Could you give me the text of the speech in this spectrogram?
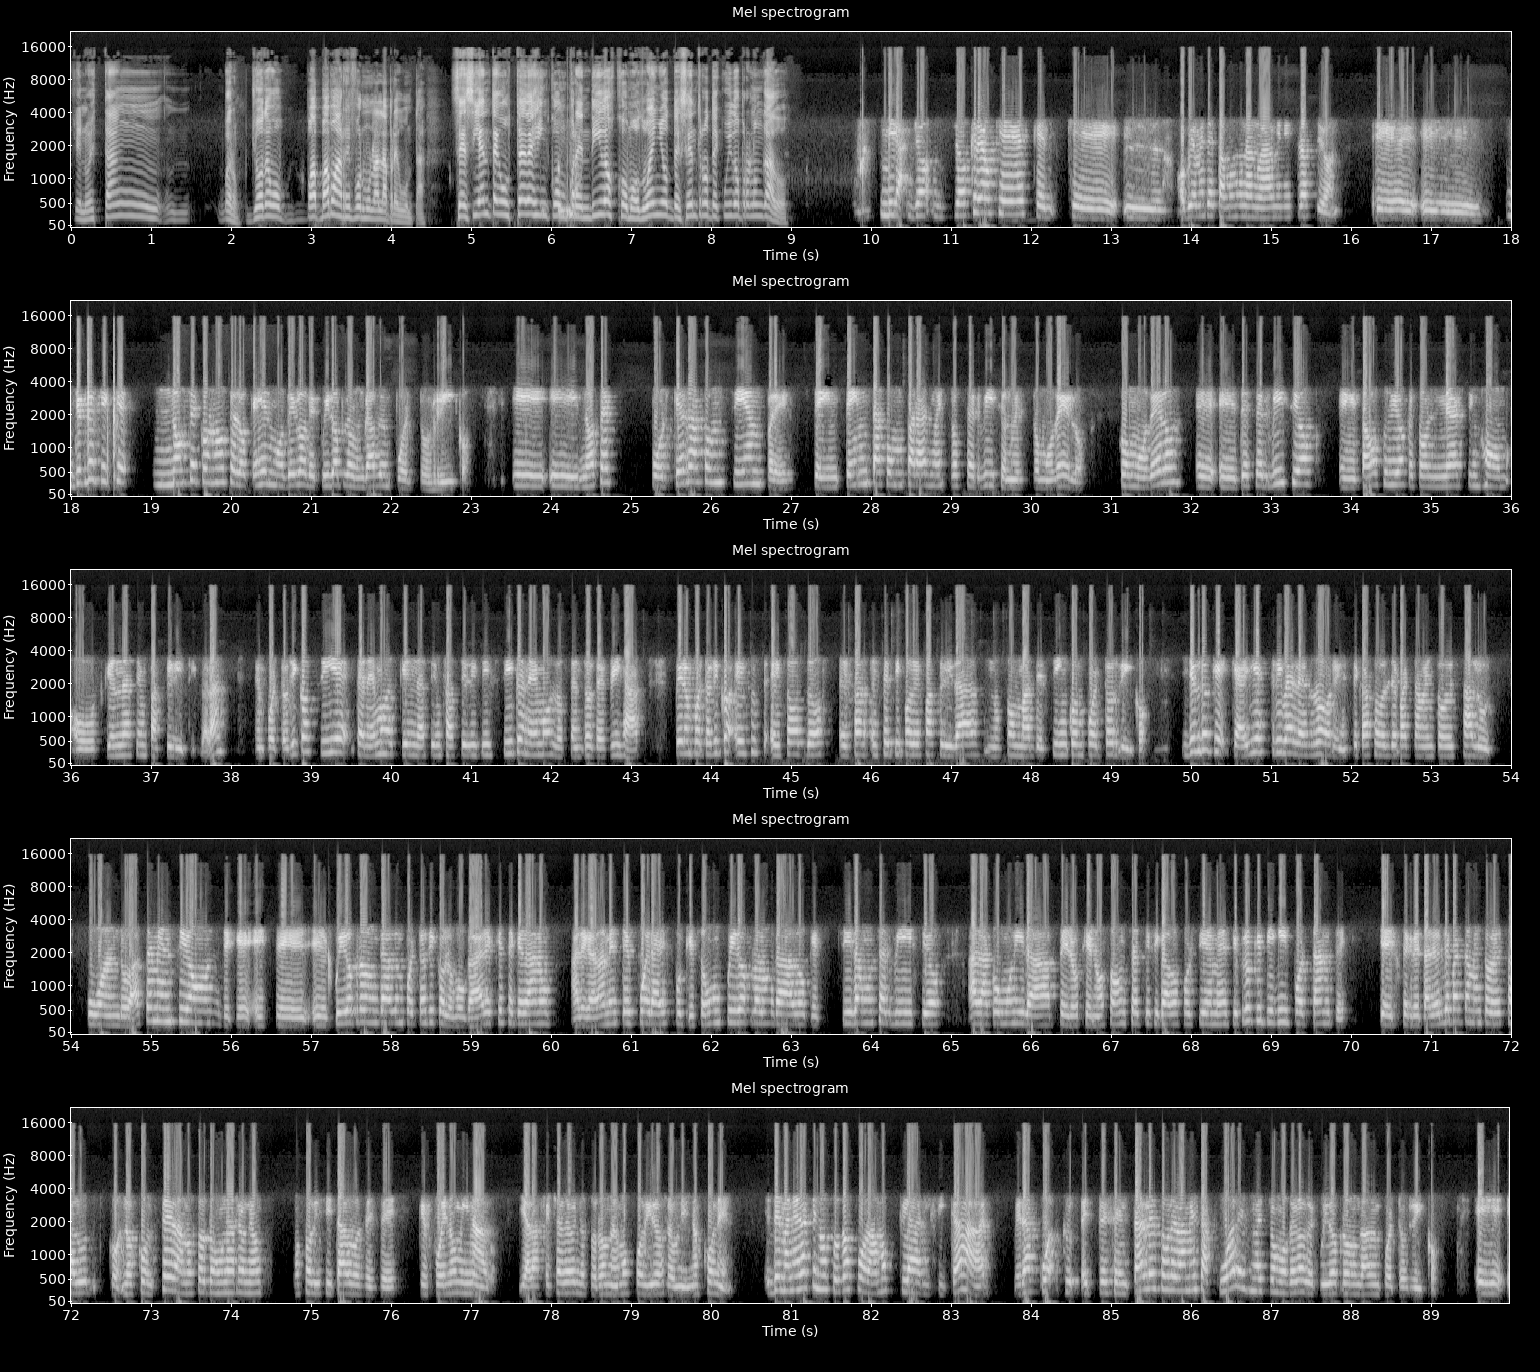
que no están... Bueno, yo debo... vamos a reformular la pregunta. ¿Se sienten ustedes incomprendidos como dueños de centros de cuidado prolongado? Mira, yo yo creo que es que, que obviamente estamos en una nueva administración. Eh, eh, yo creo que es que no se conoce lo que es el modelo de cuidado prolongado en Puerto Rico. Y, y no sé por qué razón siempre se intenta comparar nuestro servicio, nuestro modelo, con modelos eh, de servicios en Estados Unidos que son nursing home o skin nursing facility, ¿verdad? En Puerto Rico sí eh, tenemos skin nursing facility, sí tenemos los centros de rehab, pero en Puerto Rico esos, esos dos, esa, ese tipo de facilidades no son más de cinco en Puerto Rico. Yo creo que, que ahí estriba el error, en este caso del Departamento de Salud, cuando hace mención de que este el cuidado prolongado en Puerto Rico, los hogares que se quedaron alegadamente fuera es porque son un cuidado prolongado que sí dan un servicio a la comunidad, pero que no son certificados por CMS. Yo creo que es bien importante que el secretario del Departamento de Salud nos conceda a nosotros una reunión solicitado desde que fue nominado y a la fecha de hoy nosotros no hemos podido reunirnos con él. De manera que nosotros podamos clarificar, eh, presentarle sobre la mesa cuál es nuestro modelo de cuidado prolongado en Puerto Rico eh,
